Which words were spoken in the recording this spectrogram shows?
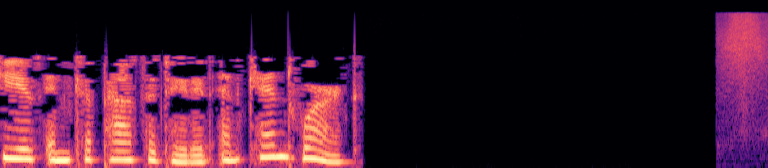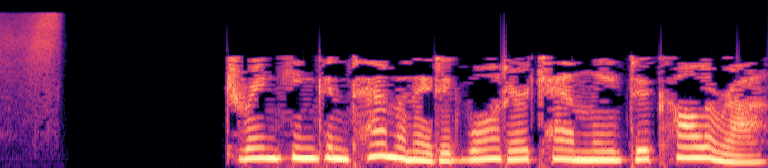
He is incapacitated and can't work. Drinking contaminated water can lead to cholera,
